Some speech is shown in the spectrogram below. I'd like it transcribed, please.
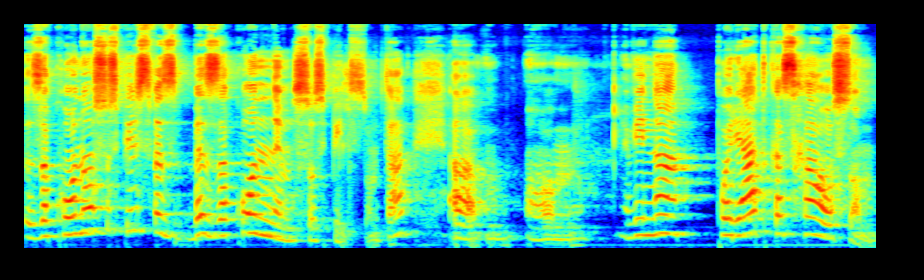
законного суспільства з беззаконним суспільством. Так? Війна порядка з хаосом.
